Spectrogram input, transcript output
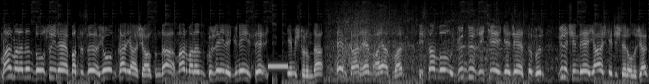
Marmara'nın doğusu ile batısı yoğun kar yağışı altında. Marmara'nın kuzeyi ile güneyi ise yemiş durumda. Hem kar hem ayaz var. İstanbul gündüz 2 gece 0. Gün içinde yağış geçişleri olacak.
